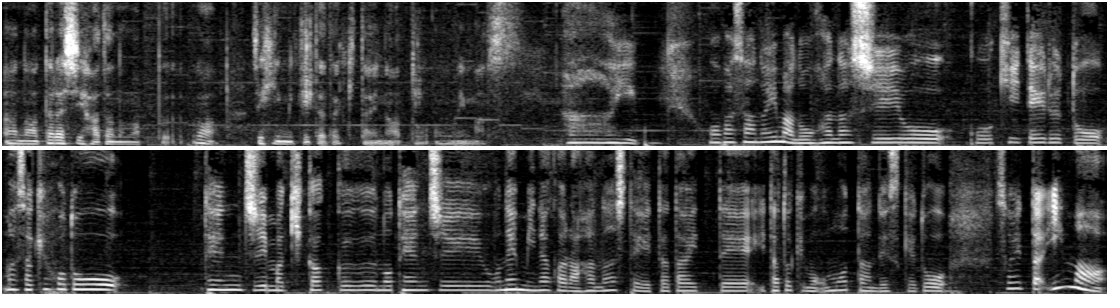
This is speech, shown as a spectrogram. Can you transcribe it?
あの新しい肌のマップはぜひ見ていただきたいなと思います。はい大場さんの今のお話をこう聞いていると、まあ、先ほど展示、まあ、企画の展示を、ね、見ながら話していただいていた時も思ったんですけどそういった今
